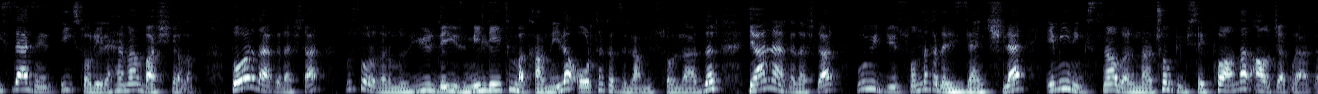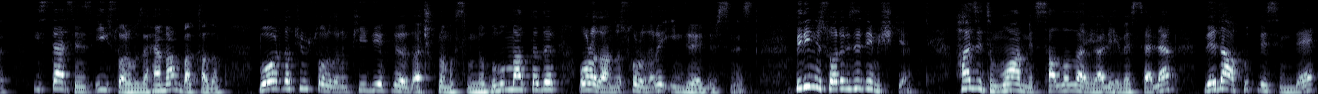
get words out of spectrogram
İsterseniz ilk soruyla hemen başlayalım. Bu arada arkadaşlar bu sorularımız %100 Milli Eğitim Bakanlığı ile ortak hazırlanmış sorulardır. Yani arkadaşlar bu videoyu sonuna kadar izleyen kişiler eminim ki sınavlarından çok yüksek puanlar alacaklardır. İsterseniz ilk sorumuza hemen bakalım. Bu arada tüm soruların pdf'leri de açıklama kısmında bulunmaktadır. Oradan da soruları indirebilirsiniz. Birinci soru bize demiş ki Hz. Muhammed sallallahu aleyhi ve sellem veda hutbesinde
